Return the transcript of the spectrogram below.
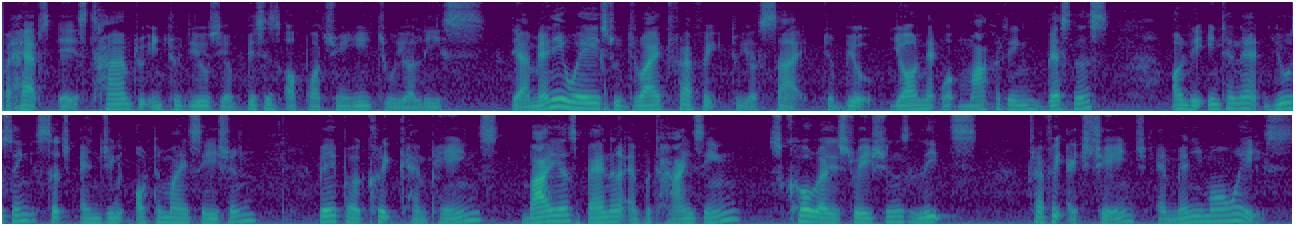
perhaps it is time to introduce your business opportunity to your leads. There are many ways to drive traffic to your site to build your network marketing business on the internet using search engine optimization, pay per click campaigns, buyers banner advertising, co-registrations, leads, traffic exchange, and many more ways.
